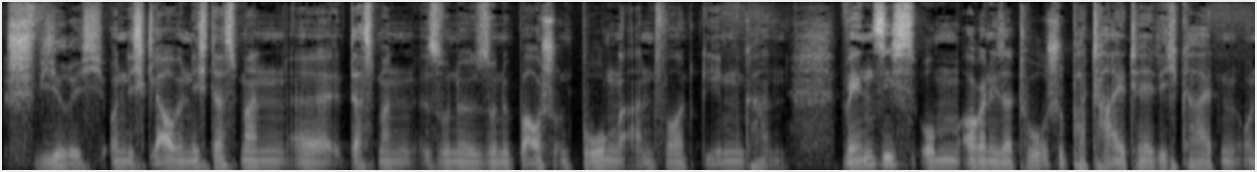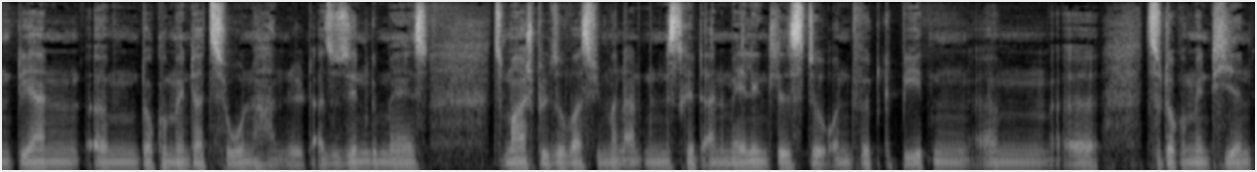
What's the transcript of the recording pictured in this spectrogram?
schwierig und ich glaube nicht, dass man, äh, dass man so eine so eine Bausch- und Bogenantwort geben kann. Wenn sich um organisatorische Parteitätigkeiten und deren ähm, Dokumentation handelt, also sinngemäß zum Beispiel sowas wie man administriert eine Mailingliste und wird gebeten ähm, äh, zu dokumentieren,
